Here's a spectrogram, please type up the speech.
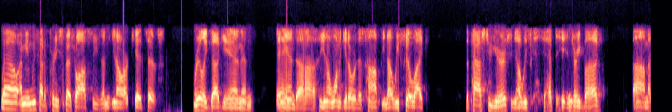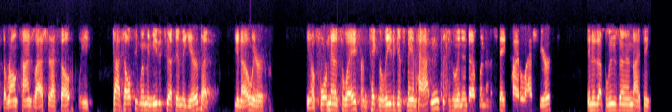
Well, I mean, we've had a pretty special off season. You know, our kids have really dug in and and you know want to get over this hump. You know, we feel like the past two years, you know, we've had the injury bug um, at the wrong times. Last year, I felt we got healthy when we needed to at the end of the year, but you know, we were you know four minutes away from taking the lead against Manhattan, who ended up winning a state title last year. Ended up losing, I think.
